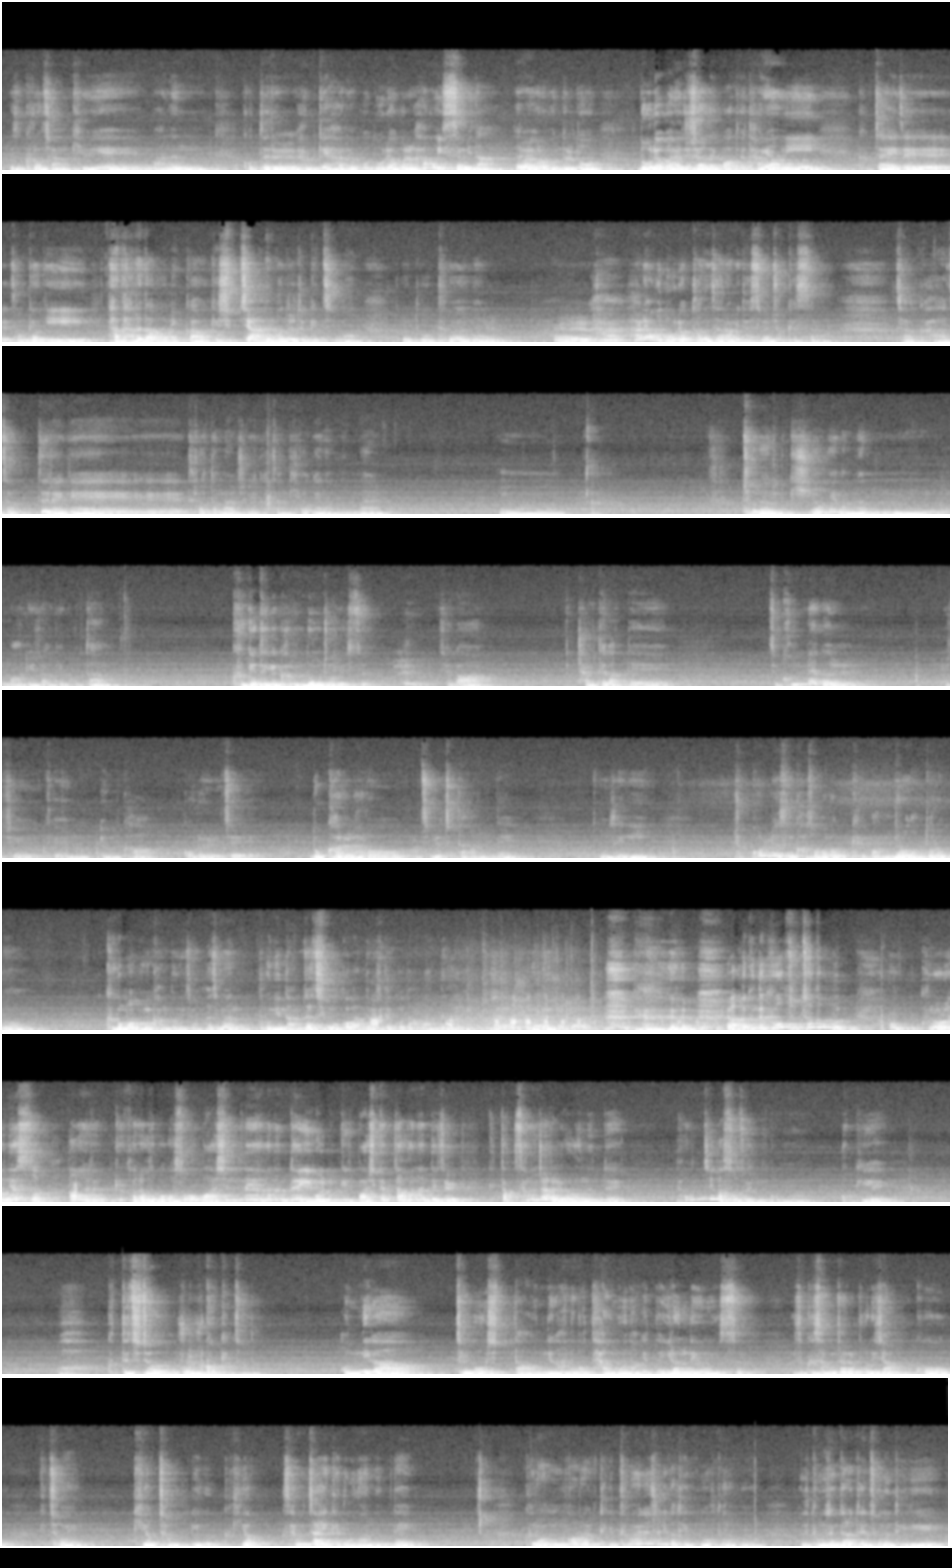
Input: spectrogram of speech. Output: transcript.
그래서 그러지 않기 위해 많은 것들을 함께 하려고 노력을 하고 있습니다. 하지만 여러분들도 노력은 해주셔야 될 것 같아요. 당연히 각자의 이제 성격이 다 다르다 보니까 이렇게 쉽지 않은 분들도 있겠지만 그래도 표현을 할, 하, 하려고 노력하는 사람이 됐으면 좋겠어요. 자, 가족들에게 들었던 말 중에 가장 기억에 남는 말. 음, 저는 기억에 남는 말이라기보다 그게 되게 감동적이었어요. 제가 달태가 때 이제 컴백을 이제 그 엠, 엠카 거를 이제 녹화를 하러 아침 일찍 나갔는데 동생이 초콜릿을 가져가라고 이렇게 만들어 놨더라고요. 그것만 보면 감동이죠. 하지만 본인 남자친구가 만들어서 될거 나 만드는 거. 근데 그거조차도 뭐, 어, 그러려니 했어. 아, 이렇게 가져가서 먹었어. 어, 맛있네 하는데 이걸 이렇게 맛있겠다 하는데 이제 딱 상자를 열었는데 편지가 써져 있는 거예요. 거기에 와 그때 진짜 울컥했잖아. 언니가 제일 멋있다. 언니가 하는 거 다 응원하겠다. 이런 내용이 있어요. 그래서 그 상자를 버리지 않고 저의 기억 참 이거 기억 상자에 이렇게 넣어놨는데 그런 거를 되게 표현해 주니까 되게 고맙더라고요. 근데 동생들한테는 저는 되게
